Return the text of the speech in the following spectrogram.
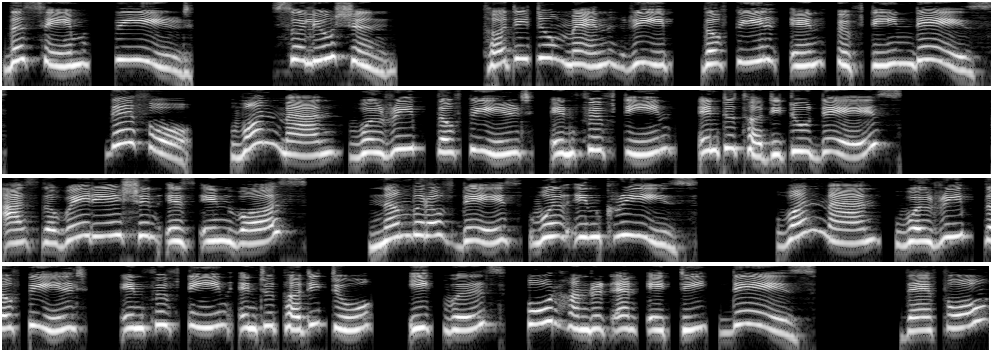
the same field? Solution 32 men reap the field in 15 days. Therefore, one man will reap the field in 15 into 32 days. As the variation is inverse, number of days will increase. One man will reap the field in 15 into 32 equals 480 days. Therefore,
